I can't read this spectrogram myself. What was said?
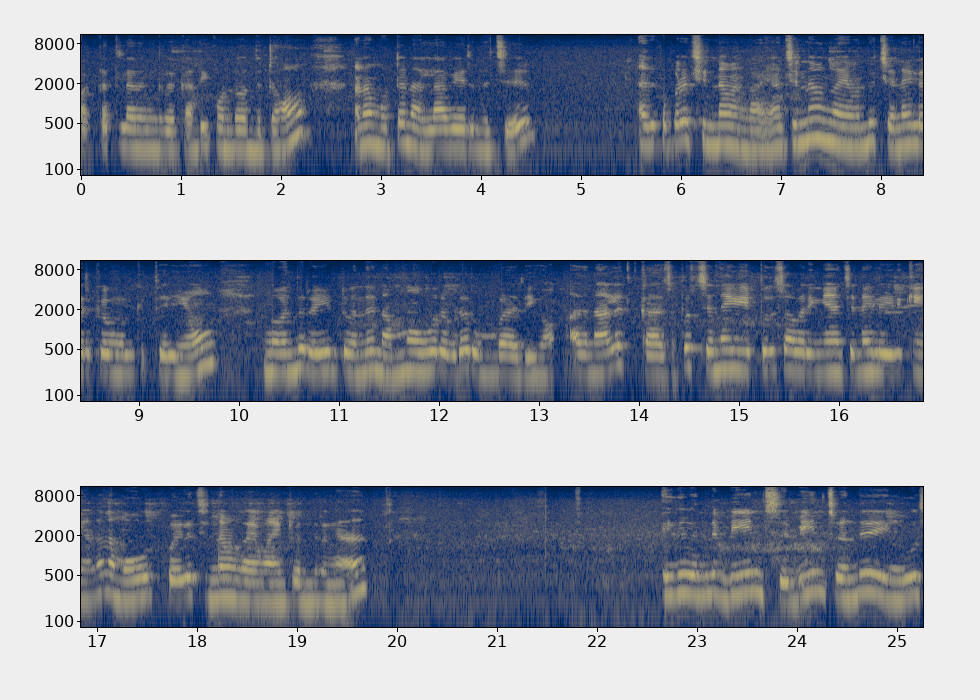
பக்கத்தில்ங்கிறக்காண்டி கொண்டு வந்துட்டோம். ஆனால் முட்டை நல்லாவே இருந்துச்சு. அதுக்கப்புறம் சின்ன வெங்காயம். சின்ன வெங்காயம் வந்து சென்னையில் இருக்கிறவங்களுக்கு தெரியும். இங்கே வந்து ரேட்டு வந்து நம்ம ஊரை விட ரொம்ப அதிகம். அதனால க சப்போஸ் சென்னை புதுசாக வரீங்க சென்னையில் இருக்கீங்கன்னா நம்ம ஊருக்கு போயில சின்ன வெங்காயம் வாங்கிட்டு வந்துடுங்க இது வந்து பீன்ஸு. பீன்ஸ் வந்து எங்கள் ஊர்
